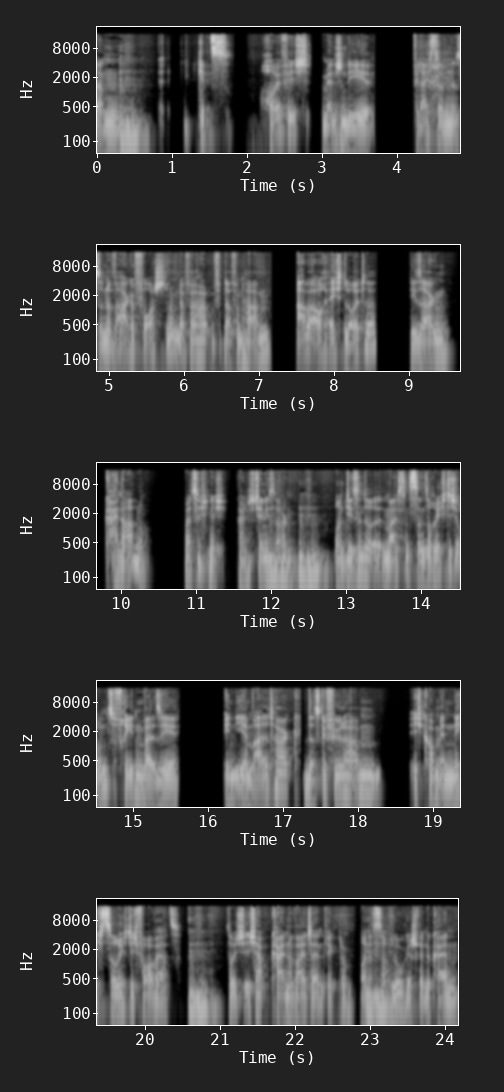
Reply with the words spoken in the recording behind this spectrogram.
dann mhm. gibt's häufig Menschen, die vielleicht so, so eine vage Vorstellung dafür, davon haben, aber auch echt Leute, die sagen, keine Ahnung, weiß ich nicht, kann ich dir nicht mhm. sagen. Mhm. Und die sind meistens dann so richtig unzufrieden, weil sie in ihrem Alltag das Gefühl haben, ich komme in nichts so richtig vorwärts. Mhm. So, ich, ich habe keine Weiterentwicklung. Und es mhm. ist auch logisch, wenn du keinen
